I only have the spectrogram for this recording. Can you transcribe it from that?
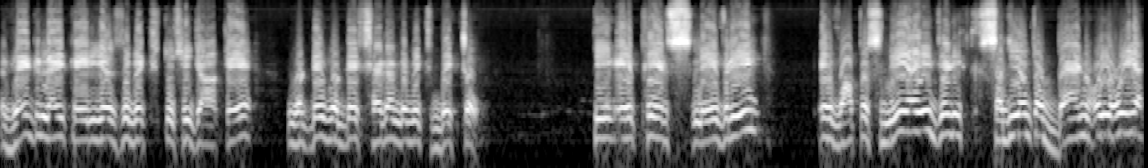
ਰੈੱਡ ਲਾਈਟ ਏਰੀਆਜ਼ ਦੇ ਵਿੱਚ ਤੁਸੀਂ ਜਾ ਕੇ ਵੱਡੇ ਵੱਡੇ ਸ਼ਹਿਰਾਂ ਦੇ ਵਿੱਚ ਵੇਚੋ ਕਿ ਇਹ ਫਿਰ ਸਲੇਵਰੀ ਇਹ ਵਾਪਸ ਨਹੀਂ ਆਈ ਜਿਹੜੀ ਸਦੀਆਂ ਤੋਂ ਬੈਨ ਹੋਈ ਹੋਈ ਹੈ।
